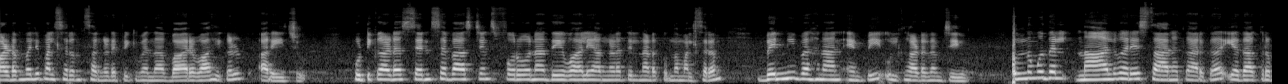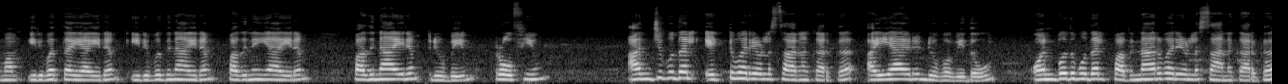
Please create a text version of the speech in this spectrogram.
വടംവലി മത്സരം സംഘടിപ്പിക്കുമെന്ന് ഭാരവാഹികൾ അറിയിച്ചു. കുട്ടിക്കാട് സെന്റ് സെബാസ്റ്റ്യൻസ് ഫൊറോന ദേവാലയ അങ്കണത്തിൽ നടക്കുന്ന മത്സരം ബെന്നി ബെഹനാൻ എം ഉദ്ഘാടനം ചെയ്യും. ഒന്നു മുതൽ നാല് വരെ സ്ഥാനക്കാർക്ക് യഥാക്രമം ഇരുപത്തയ്യായിരം ഇരുപതിനായിരം പതിനയ്യായിരം പതിനായിരം രൂപയും ട്രോഫിയും. അഞ്ച് മുതൽ എട്ട് വരെയുള്ള സ്ഥാനക്കാർക്ക് അയ്യായിരം രൂപ വീതവും ഒൻപത് മുതൽ പതിനാറ് വരെയുള്ള സ്ഥാനക്കാർക്ക്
